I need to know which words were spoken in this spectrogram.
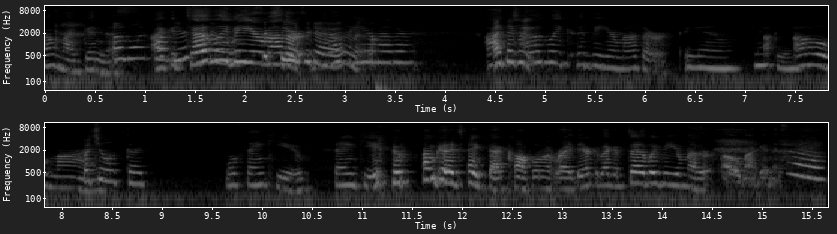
Oh my goodness! I was only I could totally ago. be your mother. ago, Could I I be your mother? I I, think we- totally could be your mother. yeah, maybe. Oh my! but you look good. Well, thank you, thank you. I'm gonna take that compliment right there because I could totally be your mother. Oh my goodness.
